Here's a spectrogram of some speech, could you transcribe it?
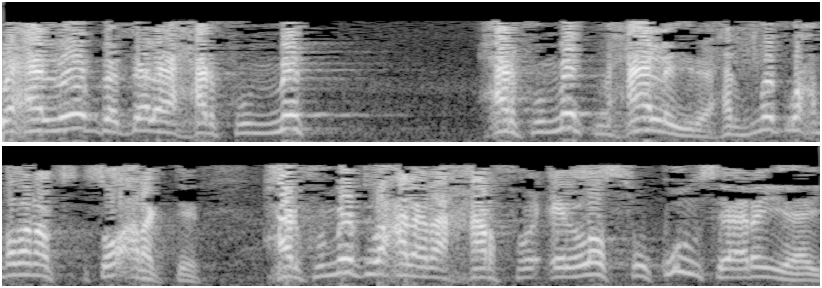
Waxaa loo bedelaa xarfumad xarfumad maxaa la yidhaha xarfumad wax badanaad soo aragteen. Xarfumad waxaa la dhaha xarfu cilo sukuun saaran yahay.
